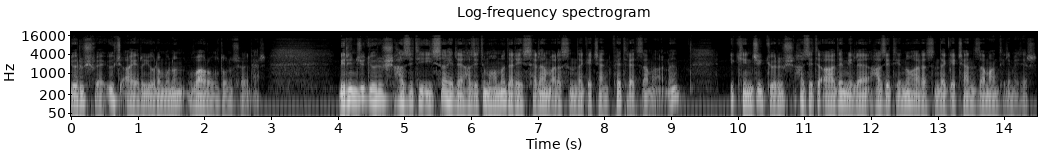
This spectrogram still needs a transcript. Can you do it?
görüş ve üç ayrı yorumunun var olduğunu söyler. Birinci görüş Hz. İsa ile Hz. Muhammed Aleyhisselam arasında geçen fetret zamanı, ikinci görüş Hz. Adem ile Hz. Nuh arasında geçen zaman dilimidir.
